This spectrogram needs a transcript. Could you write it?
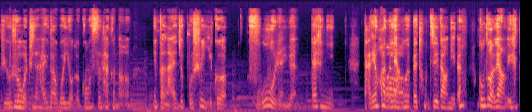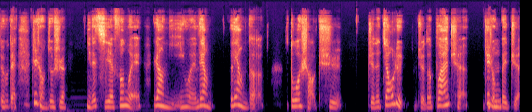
比如说，我之前还遇到过有的公司，他可能你本来就不是一个服务人员，但是你打电话的量都会被统计到你的 工作量里，对不对？这种就是你的企业氛围让你因为量量的多少去觉得焦虑、觉得不安全，这种被卷。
